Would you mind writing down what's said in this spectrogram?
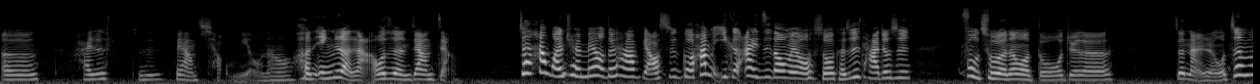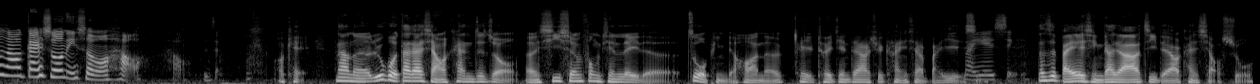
呃，还是就是非常巧妙，然后很隐忍啦，我只能这样讲。就他完全没有对他表示过，他们一个爱字都没有说，可是他就是付出了那么多。我觉得这男人，我真不知道该说你什么好。好，就这样。OK，那呢，如果大家想要看这种呃牺牲奉献类的作品的话呢，可以推荐大家去看一下《白夜行》。白夜行但是《白夜行》大家记得要看小说，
